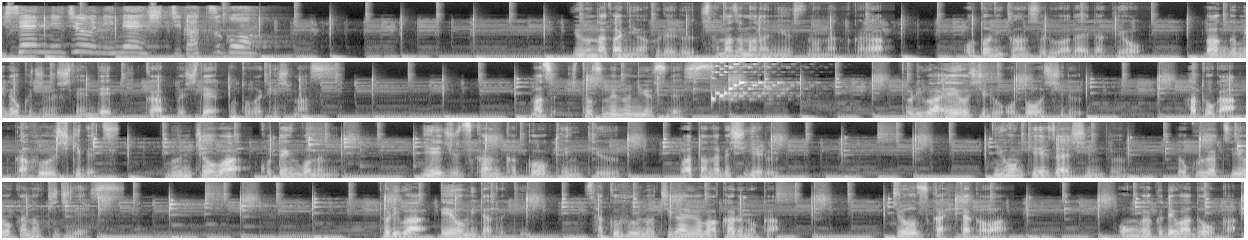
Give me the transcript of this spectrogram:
2022年7月号世の中にあふれるさまざまなニュースの中から音に関する話題だけを番組独自の視点でピックアップしてお届けします。まず一つ目のニュースです。鳥は絵を知る音を知る。鳩が画風識別。文鳥は古典好み。芸術感覚を研究。渡辺茂。日本経済新聞。6月8日の記事です。鳥は絵を見た時作風の違いがわかるのか上手か下手かは音楽ではどうか。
